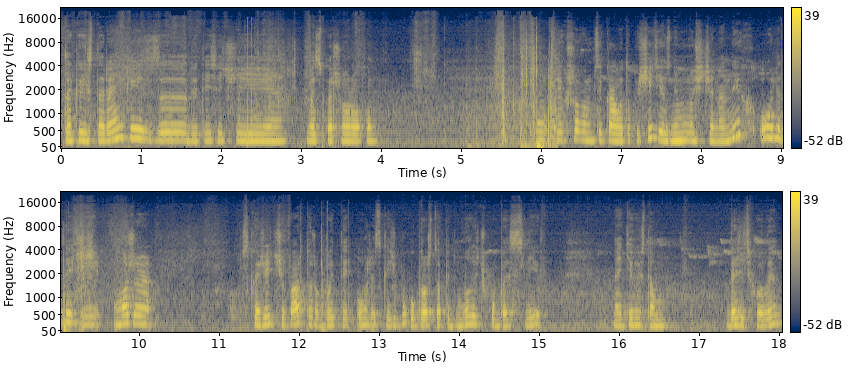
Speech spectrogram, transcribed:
Такий старенький з 2021 року. Ну, якщо вам цікаво, то пишіть, я зніму ще на них огляди і може скажіть, чи варто робити огляд скетчбуку просто під музичку без слів на якихось там 10 хвилин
